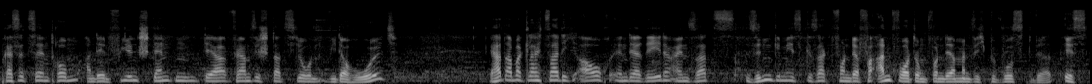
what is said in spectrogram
Pressezentrum, an den vielen Ständen der Fernsehstation wiederholt. Er hat aber gleichzeitig auch in der Rede einen Satz sinngemäß gesagt von der Verantwortung, von der man sich bewusst wird, ist.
